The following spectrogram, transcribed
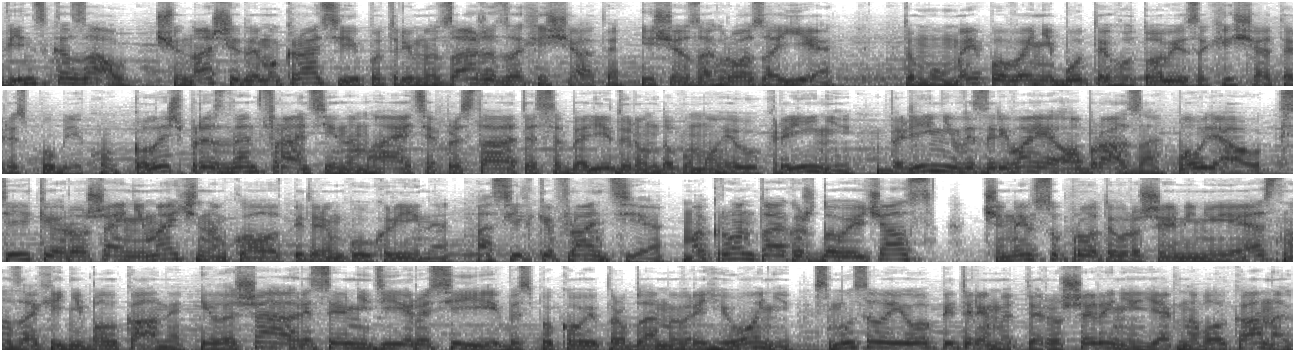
Він сказав, що наші демократії потрібно завжди захищати, і що загроза є. Тому ми повинні бути готові захищати республіку. Коли ж президент Франції намагається представити себе лідером допомоги Україні, в Берліні визріває образа. Мовляв, скільки грошей Німеччина вклала в підтримку України, а скільки Франція. Макрон також довгий час чинив супротив розширенню ЄС на західні Балкани, і лише агресивні дії Росії і безпекові проблеми в регіоні змусили його підтримати розширення як на Балканах,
